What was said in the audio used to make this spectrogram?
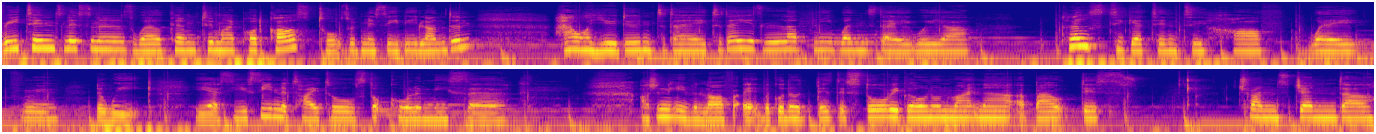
Greetings, listeners. Welcome to my podcast, Talks with Miss EB London. How are you doing today? Today is lovely Wednesday. We are close to getting to halfway through the week. Yes, you've seen the title, Stop Calling Me Sir. I shouldn't even laugh at it because there's this story going on right now about this transgender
